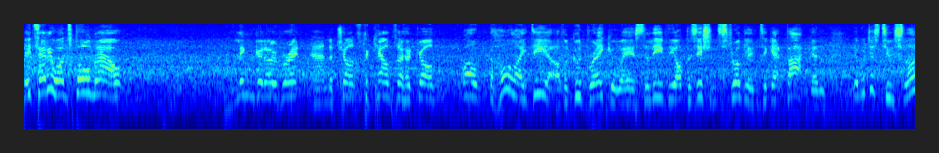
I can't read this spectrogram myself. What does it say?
It's anyone's ball now. Lingered over it and the chance to counter had gone. Well, the whole idea of a good breakaway is to leave the opposition struggling to get back, and they were just too slow.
